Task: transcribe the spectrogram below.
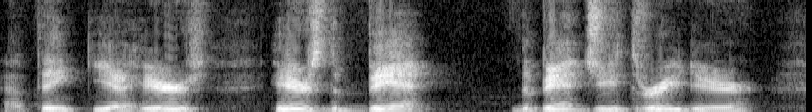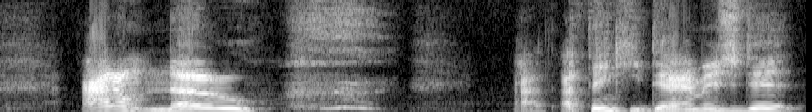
I think yeah. Here's here's the bent the bent G3 deer I don't know. I, I think he damaged it,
